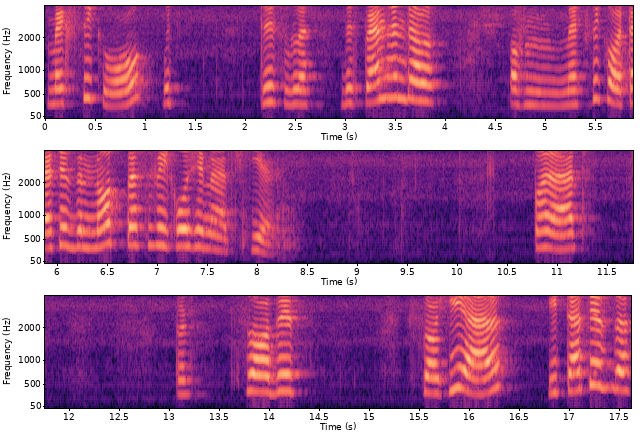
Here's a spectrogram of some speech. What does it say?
Mexico with this this panhandle of Mexico touches the North Pacific Ocean at here. But but so this so here it touches the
